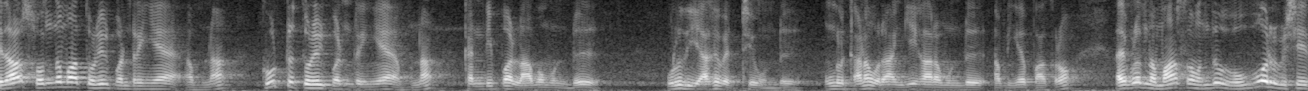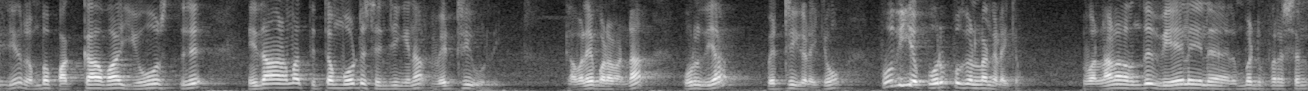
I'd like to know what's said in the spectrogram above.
ஏதாவது சொந்தமாக தொழில் பண்ணுறீங்க அப்படின்னா கூட்டு தொழில் பண்ணுறீங்க அப்படின்னா கண்டிப்பாக லாபம் உண்டு. உறுதியாக வெற்றி உண்டு. உங்களுக்கான ஒரு அங்கீகாரம் உண்டு அப்படிங்கிறத பார்க்குறோம். அதே போல் இந்த மாதம் வந்து ஒவ்வொரு விஷயத்தையும் ரொம்ப பக்காவாக யோசித்து நிதானமாக திட்டம் போட்டு செஞ்சிங்கன்னா வெற்றி உறுதி. கவலைப்பட வேண்டாம். உறுதியாக வெற்றி கிடைக்கும். புதிய பொறுப்புகள்லாம் கிடைக்கும். இவ்வளோ நாளாக வந்து வேலையில் ரொம்ப டிப்ரெஷன்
